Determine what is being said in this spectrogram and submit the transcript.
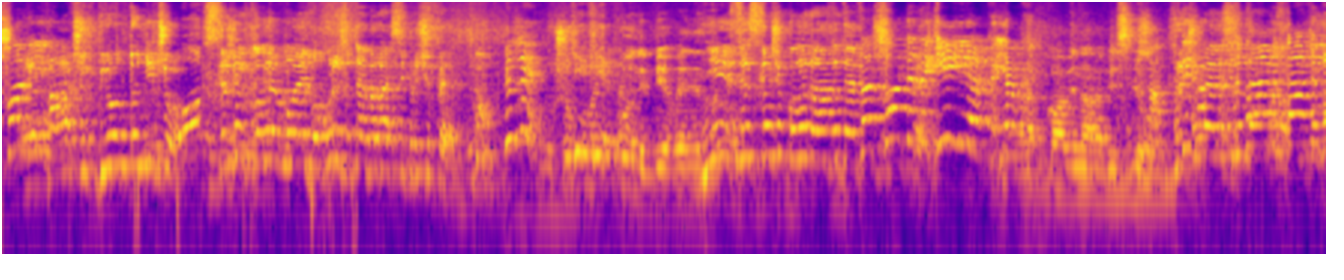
що вам? Наших б'ють, то нічого. Скажи, коли мої бахури до тебе раз всі причепили. Ну. Що коли ніхто не бігає, Ні, ти скажи, коли раз до тебе. За що ти такий, як, як Рабкові на обіслю. Причепилися до тебе, розказуй до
